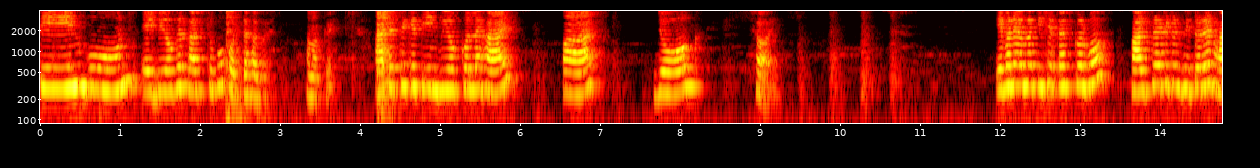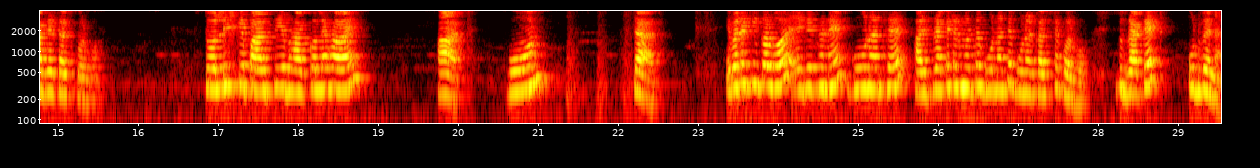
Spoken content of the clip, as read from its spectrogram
তিন গুণ এই বিয়োগের কাজটুকু করতে হবে আমাকে। আটের থেকে তিন বিয়োগ করলে হয় পাঁচ যোগ ছয়। এবারে আমরা কিসের কাজ করব? ফার্স্ট ব্র্যাকেটের ভিতরে ভাগের কাজ করব। চল্লিশকে পাঁচ দিয়ে ভাগ করলে হয় আট গুণ চার। এবারে কি করব? এই যেখানে গুণ আছে ফার্স্ট ব্র্যাকেটের মধ্যে গুণ আছে, গুণের কাজটা করব। কিন্তু ব্র্যাকেট উঠবে না,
